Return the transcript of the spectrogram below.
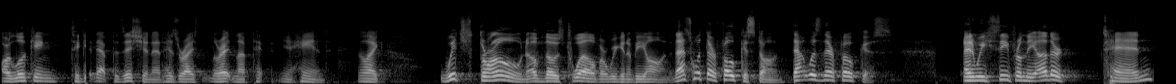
are looking to get that position at his right, right and left hand. They're like, which throne of those 12 are we going to be on? That's what they're focused on. That was their focus. And we see from the other 10,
